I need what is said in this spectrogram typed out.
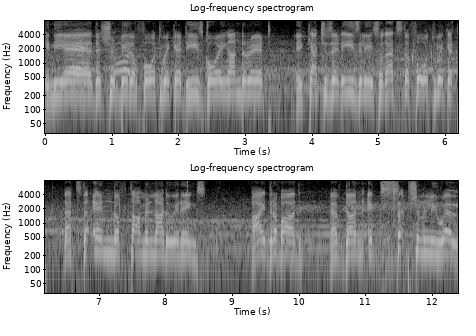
In the air, this should be the fourth wicket. He's going under it. He catches it easily. So that's the fourth wicket. That's the end of Tamil Nadu innings. Hyderabad have done exceptionally well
